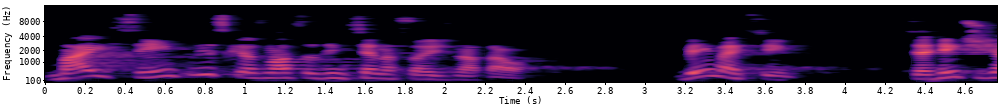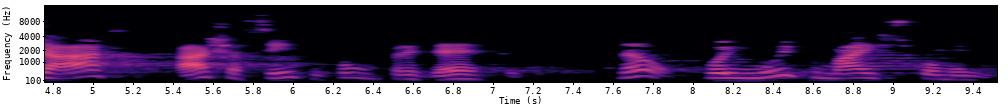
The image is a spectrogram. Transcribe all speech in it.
Mais simples que as nossas encenações de Natal. Bem mais simples. Se a gente já acha simples, pô, um presépio. Não, foi muito mais comum.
